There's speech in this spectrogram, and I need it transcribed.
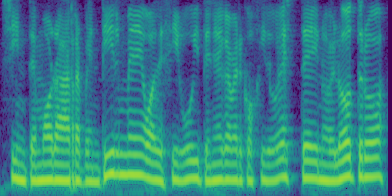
sin temor a arrepentirme o a decir, uy, tenía que haber cogido este y no el otro.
